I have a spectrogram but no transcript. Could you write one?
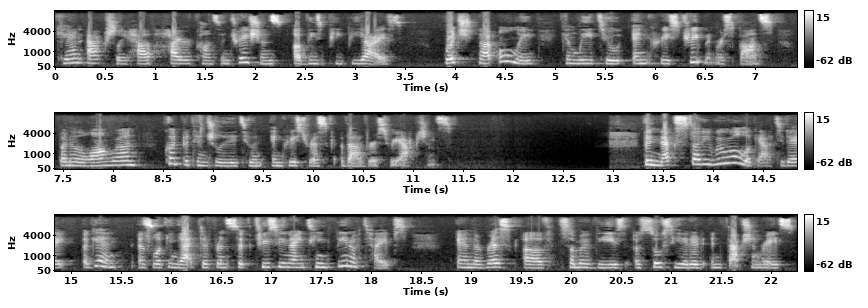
can actually have higher concentrations of these PPIs, which not only can lead to increased treatment response, but in the long run could potentially lead to an increased risk of adverse reactions. The next study we will look at today, again, is looking at different CYP2C19 phenotypes and the risk of some of these associated infection rates,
